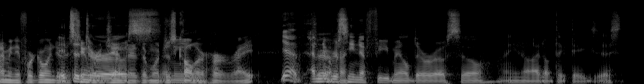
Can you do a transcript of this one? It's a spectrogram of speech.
I mean, if we're going to It's assume her gender, then we'll I just call her her, right? Yeah, I've never seen a female Duros, so you know I don't think they exist.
